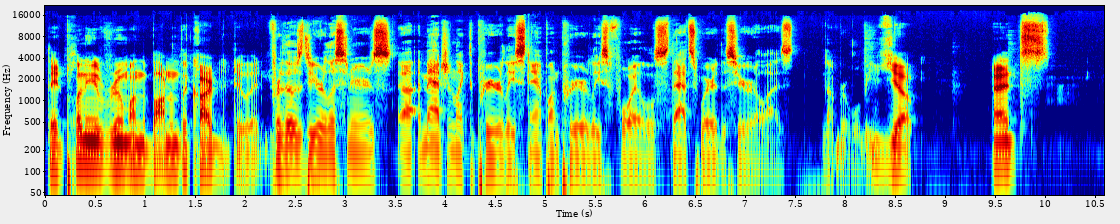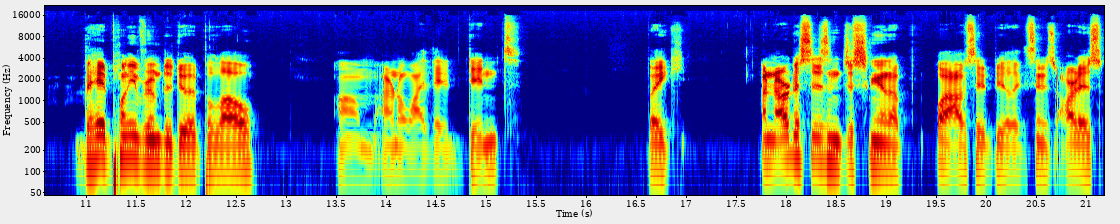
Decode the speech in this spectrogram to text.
They had plenty of room on the bottom of the card to do it. for those dear listeners, uh, imagine like the pre-release stamp on pre-release foils. That's where the serialized number will be. Yep, and it's they had plenty of room to do it below. Um, I don't know why they didn't. Like, an artist isn't just gonna. Well, obviously it'd be like the same as an artist,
